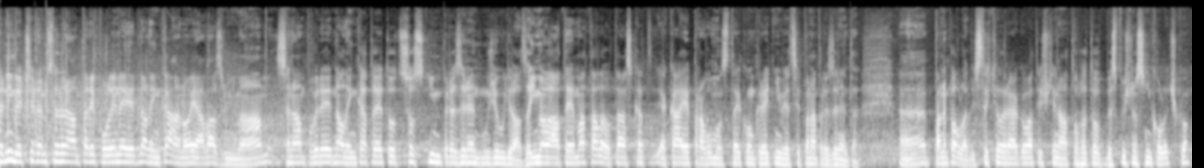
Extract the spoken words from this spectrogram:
Celým večerem se nám tady poline jedna linka, ano, já vás vnímám, se nám povede jedna linka, to je to, co s tím prezident může udělat. Zajímavá témata, ale otázka, jaká je pravomoc té konkrétní věci pana prezidenta. Eh, pane Pavle, vy jste chtěl reagovat ještě na tohleto bezpečnostní kolečko?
